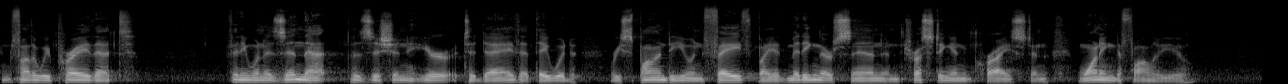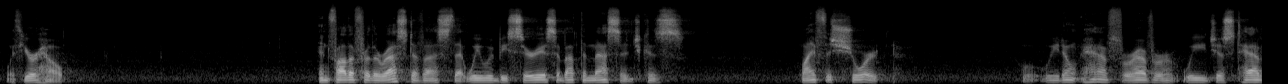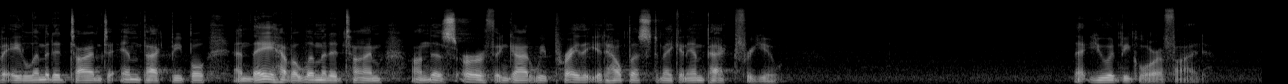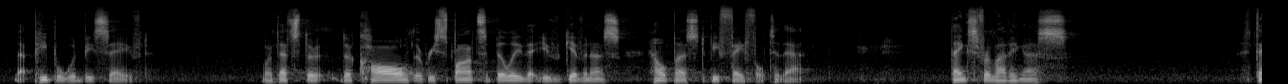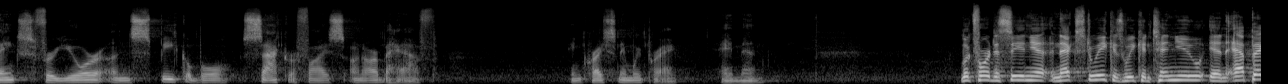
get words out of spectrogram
And Father, we pray that if anyone is in that position here today, that they would respond to you in faith by admitting their sin and trusting in Christ and wanting to follow you with your help. And Father, for the rest of us, that we would be serious about the message because life is short we don't have forever. We just have a limited time to impact people, and they have a limited time on this earth. And God, we pray that you'd help us to make an impact for you, that you would be glorified, that people would be saved. Lord, that's the, the call, the responsibility that you've given us. Help us to be faithful to that. Thanks for loving us. Thanks for your unspeakable sacrifice on our behalf. In Christ's name we pray. Amen. Look forward to seeing you next week as we continue in Epic.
